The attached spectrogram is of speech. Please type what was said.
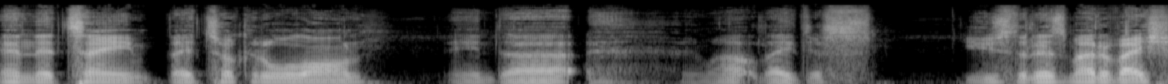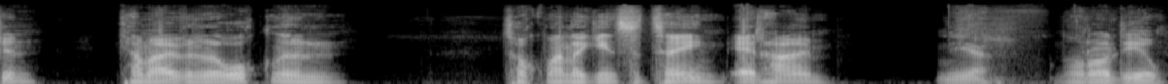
and that team they took it all on and uh and, well they just used it as motivation come over to auckland and took one against the team at home Yeah. not ideal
